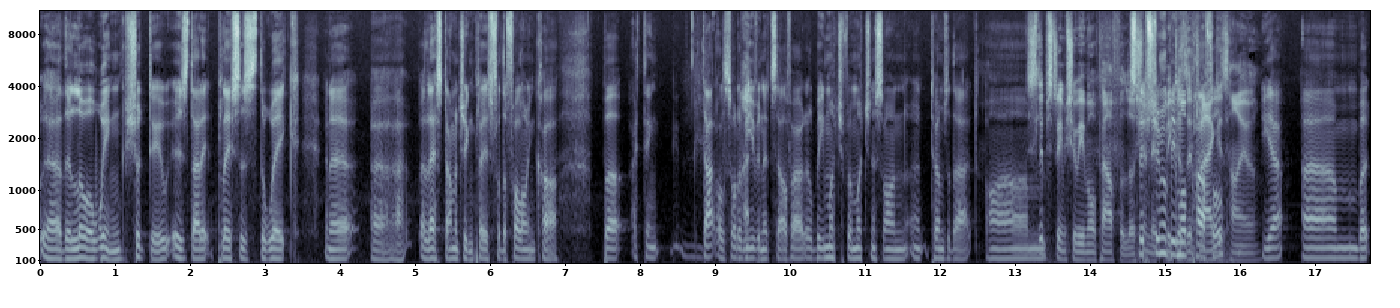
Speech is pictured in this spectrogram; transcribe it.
uh, the lower wing should do is that it places the wake in a uh, a less damaging place for the following car. But I think that'll sort of I- even itself out. It'll be much of a muchness on in terms of that. Um, Slipstream should be more powerful, though, Slipstream it? will be Because more the powerful. drag is higher. Yeah, um, but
